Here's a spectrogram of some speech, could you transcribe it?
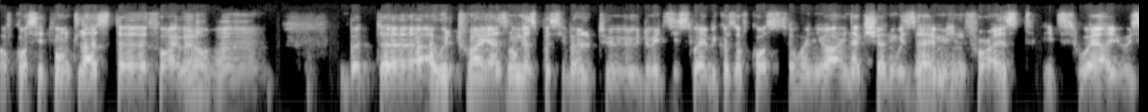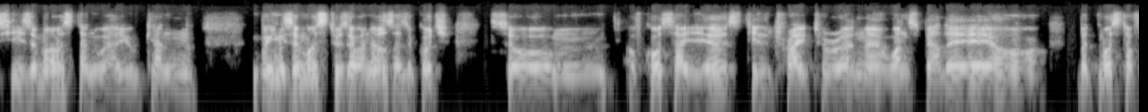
of course, it won't last uh, forever. Uh, but uh, I will try as long as possible to do it this way because, of course, when you are in action with them in forest, it's where you see the most and where you can bring the most to the runners as a coach. So, um, of course, I uh, still try to run uh, once per day or but most of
